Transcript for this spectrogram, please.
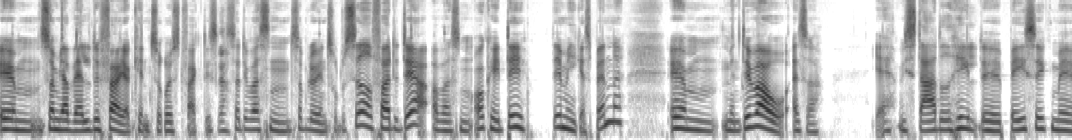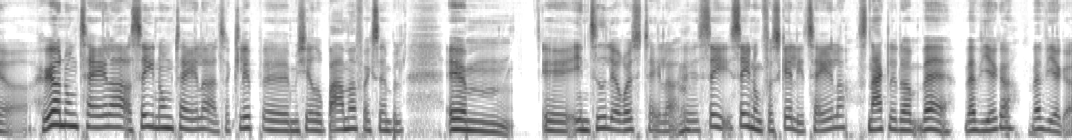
øhm, som jeg valgte, før jeg kendte til Røst faktisk. Ja. Så det var sådan, så blev jeg introduceret for det der, og var sådan, okay, det, det er mega spændende. Øhm, men det var jo, altså, ja, vi startede helt øh, basic med at høre nogle taler og se nogle taler, altså klip øh, Michelle Obama for eksempel. Øhm, øh, en tidligere røsttaler. Mm. Øh, se, se nogle forskellige taler, snak lidt om, hvad, hvad virker, hvad virker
